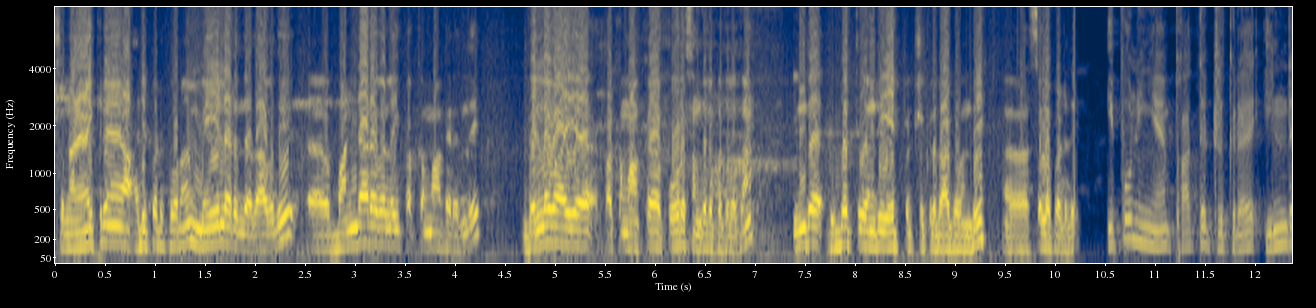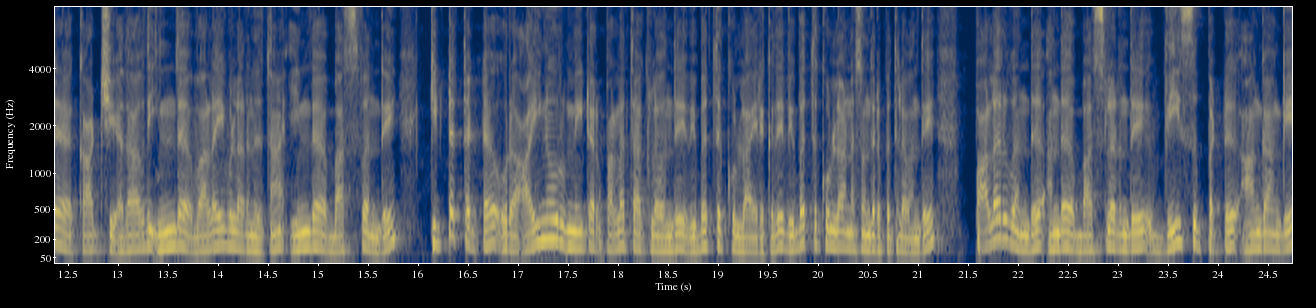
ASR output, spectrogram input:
ஸோ நான் நினைக்கிறேன் அடிபட்டு போறோம் மேல இருந்து அதாவது ஆஹ் பண்டாரவளை பக்கமாக இருந்து வெள்ளவாய பக்கமாக போற சந்தர்ப்பத்துல தான் இந்த விபத்து வந்து ஏற்பட்டிருக்கிறதாக வந்து சொல்லப்படுது. இப்போ நீங்கள் பார்த்துட்ருக்கிற இந்த காட்சி அதாவது இந்த வளைவில் இருந்து தான் இந்த பஸ் வந்து கிட்டத்தட்ட ஒரு ஐநூறு மீட்டர் பள்ளத்தாக்கில் வந்து விபத்துக்குள்ளாக இருக்குது விபத்துக்குள்ளான சந்தர்ப்பத்தில் வந்து பலர் வந்து அந்த பஸ்லேருந்து வீசுப்பட்டு ஆங்காங்கே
